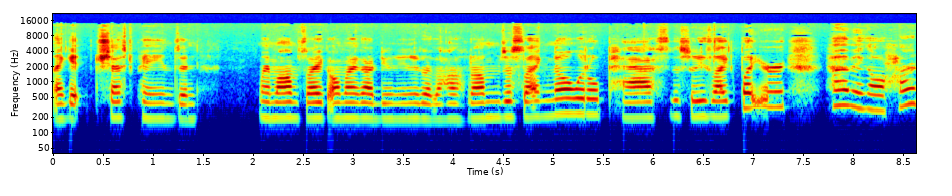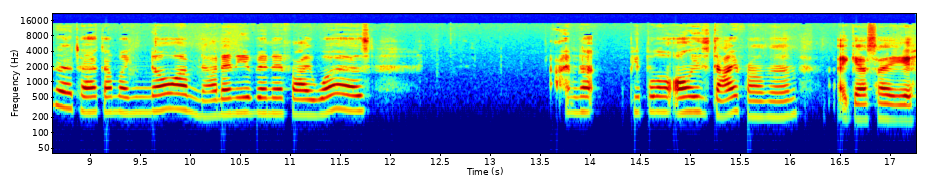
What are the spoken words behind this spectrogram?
I get chest pains and my mom's like, oh my god, do you need to go to the hospital? I'm just like, no, it'll pass. So she's like, but you're having a heart attack. I'm like, no, I'm not. And even if I was, I'm not. People don't always die from them. I guess I.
